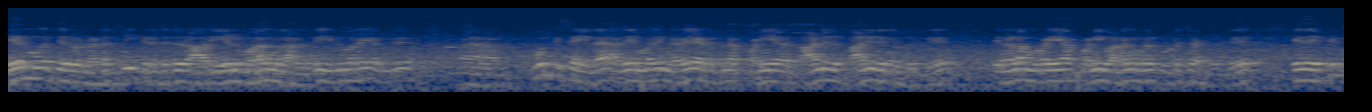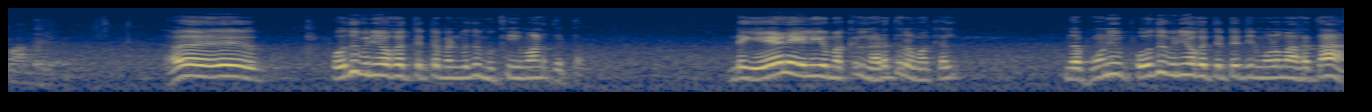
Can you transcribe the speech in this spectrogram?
நேர்முக தேர்வு நடத்தி கிட்டத்தட்ட ஒரு ஆறு ஏழு மாதங்கள் ஆகுது. இதுவரை செய்யல அதே மாதிரி நிறைய இடத்துல பணிய காலி காலிடங்கள் இருக்கு. இதனால முறையா பணி வழங்குறது குற்றச்சாட்டு இருக்கு. இதை எப்படி பார்த்துருக்கு அதாவது பொது விநியோக திட்டம் என்பது முக்கியமான திட்டம். இந்த ஏழை எளிய மக்கள் நடுத்தர மக்கள் இந்த பொனி பொது விநியோக திட்டத்தின் மூலமாகத்தான்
